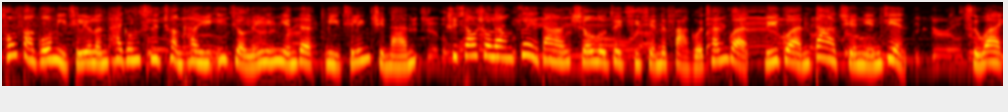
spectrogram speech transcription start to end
从法国米其林轮胎公司创刊于一九零零年的《米其林指南》，是销售量最大、收录最齐全的法国餐馆旅馆大全年鉴。此外，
